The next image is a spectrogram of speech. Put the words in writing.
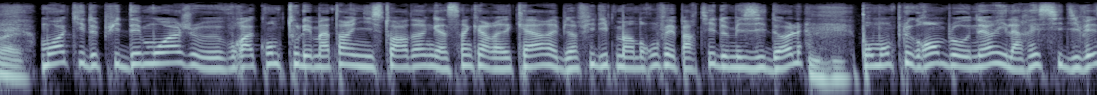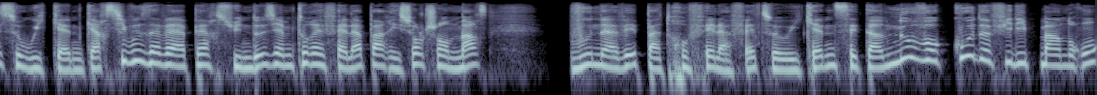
Ouais. Moi qui, depuis des mois, je vous raconte tous les matins une histoire dingue à 5h15, eh bien, Philippe Mindron fait partie de mes idoles. Mhm. Pour mon plus grand bonheur, il a récidivé ce week-end. Car si vous avez aperçu une deuxième tour Eiffel à Paris sur le Champ de Mars, vous n'avez pas trop fait la fête ce week-end. C'est un nouveau coup de Philippe Mindron.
